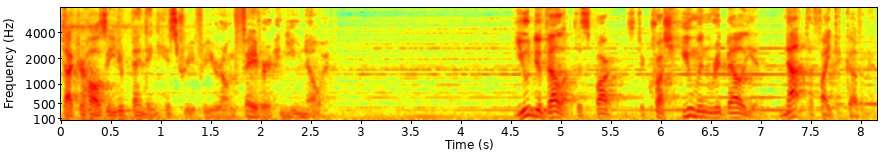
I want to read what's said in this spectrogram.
Dr. Halsey, you're bending history for your own favor, and you know it. You developed the Spartans to crush human rebellion, not to fight the Covenant.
